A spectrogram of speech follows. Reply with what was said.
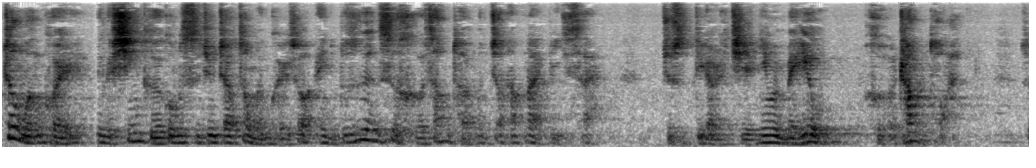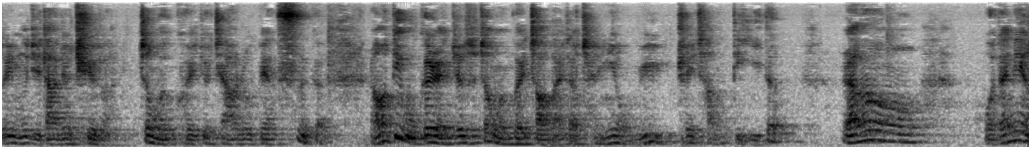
郑文魁那个新格公司就叫郑文魁说：“哎，你不是认识合唱团吗？叫他们来比赛。”就是第二届，因为没有合唱团，所以木吉他就去了。郑文魁就加入，变四个。然后第五个人就是郑文魁找来叫陈永玉吹长笛的。然后我在念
